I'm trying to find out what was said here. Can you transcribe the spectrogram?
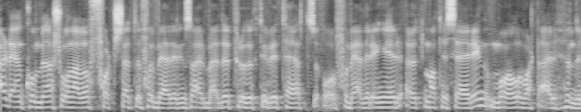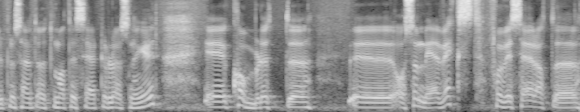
er det en kombinasjon av å fortsette forbedringsarbeidet, produktivitet og forbedringer, automatisering. Målet vårt er 100 automatiserte løsninger. Eh, koblet eh, også med vekst. For vi ser at eh,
